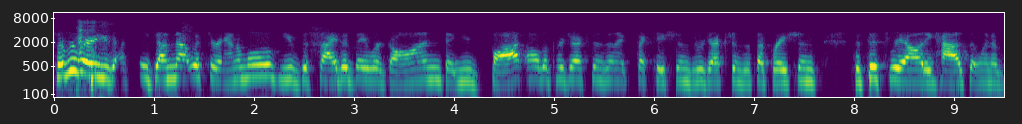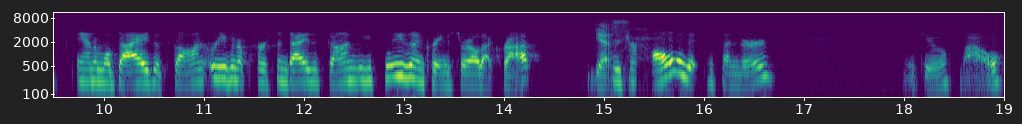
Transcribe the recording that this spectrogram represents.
So everywhere you've actually done that with your animals, you've decided they were gone, that you bought all the projections and expectations, rejections and separations that this reality has that when an animal dies, it's gone, or even a person dies, it's gone. Will you please uncreate and destroy all that crap? Yes. Return all of it to sender. Thank you. Wow.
